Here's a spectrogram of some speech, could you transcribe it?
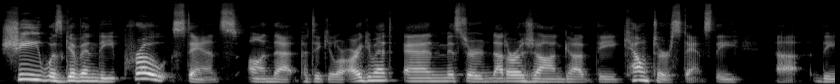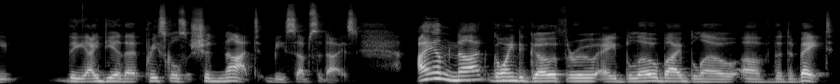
She was given the pro stance on that particular argument, and Mr. Natarajan got the counter stance, the uh, the the idea that preschools should not be subsidized. I am not going to go through a blow by blow of the debate.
